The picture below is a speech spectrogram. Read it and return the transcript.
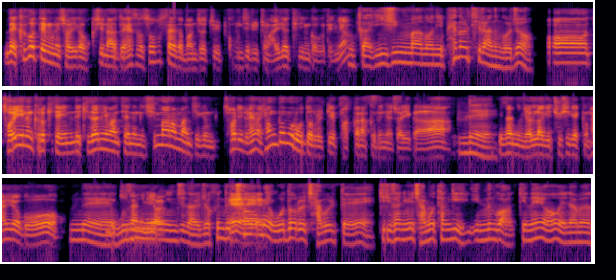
네, 그것 때문에 저희가 혹시나도 해서 소속사에다 먼저 좀 공지를 좀 알려드린 거거든요. 그러니까 20만 원이 페널티라는 거죠? 어, 저희는 그렇게 돼 있는데 기사님한테는 10만 원만 지금 처리를 해놔 현금으로 오더를 띄 바꿔놨거든요, 저희가. 네. 기사님 연락이 주시게끔 하려고. 네, 네, 무슨 기사님이 내용인지는 알죠. 근데 예, 처음에 예. 오더를 잡을 때 기사님이 잘못한 게 있는 것 같긴 해요. 왜냐면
